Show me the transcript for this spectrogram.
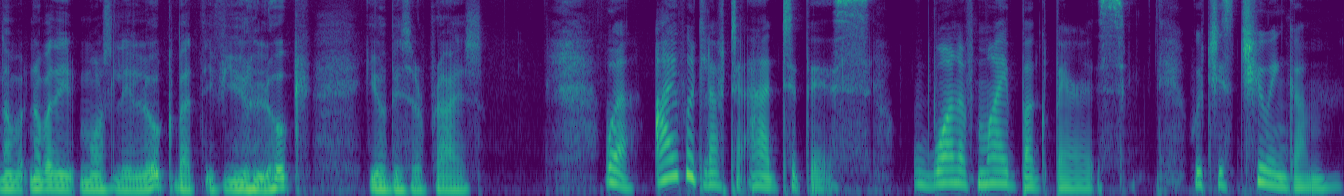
no, nobody mostly look, but if you look, you'll be surprised. Well, I would love to add to this one of my bugbears, which is chewing gum,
